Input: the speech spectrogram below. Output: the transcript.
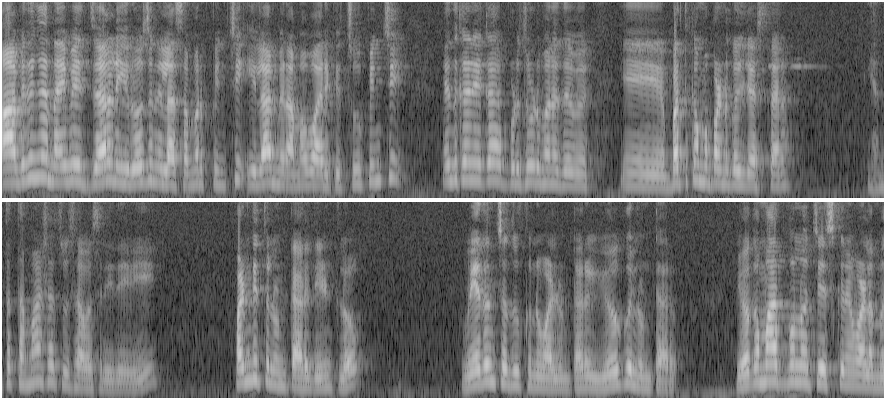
ఆ విధంగా నైవేద్యాలను ఈ రోజున ఇలా సమర్పించి ఇలా మీరు అమ్మవారికి చూపించి ఎందుకని ఇప్పుడు చూడు మన ఈ బతుకమ్మ పండుగలు చేస్తారు. ఎంత తమాషా చూసావా శ్రీదేవి? పండితులు ఉంటారు దీంట్లో. వేదం చదువుకున్న వాళ్ళు ఉంటారు యోగులు ఉంటారు. యోగ మార్గంలో చేసుకునే వాళ్ళమ్మ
